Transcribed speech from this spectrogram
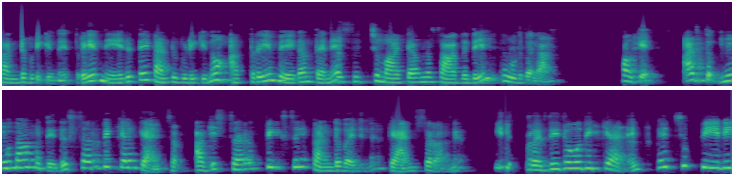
കണ്ടുപിടിക്കുന്നു. എത്രയും നേരത്തെ കണ്ടുപിടിക്കുന്നു അത്രയും വേഗം തന്നെ സ്വിച്ച് മാറ്റാവുന്ന സാധ്യതയും കൂടുതലാണ്. ഓക്കെ അടുത്ത മൂന്നാമത്തേത് സെർവിക്കൽ ക്യാൻസർ അത് സെർവിക്സിൽ കണ്ടുവരുന്ന ക്യാൻസർ ആണ്. ഇത് പ്രതിരോധിക്കാനായി എച്ച് പി വി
